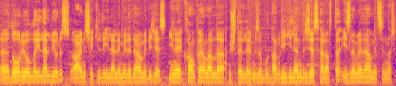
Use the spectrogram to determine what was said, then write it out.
Ee, doğru yolda ilerliyoruz. Aynı şekilde ilerlemeye de devam edeceğiz. Yine kampanyalarla müşterilerimize buradan bilgilendireceğiz her hafta. İzlemeye devam etsinler.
